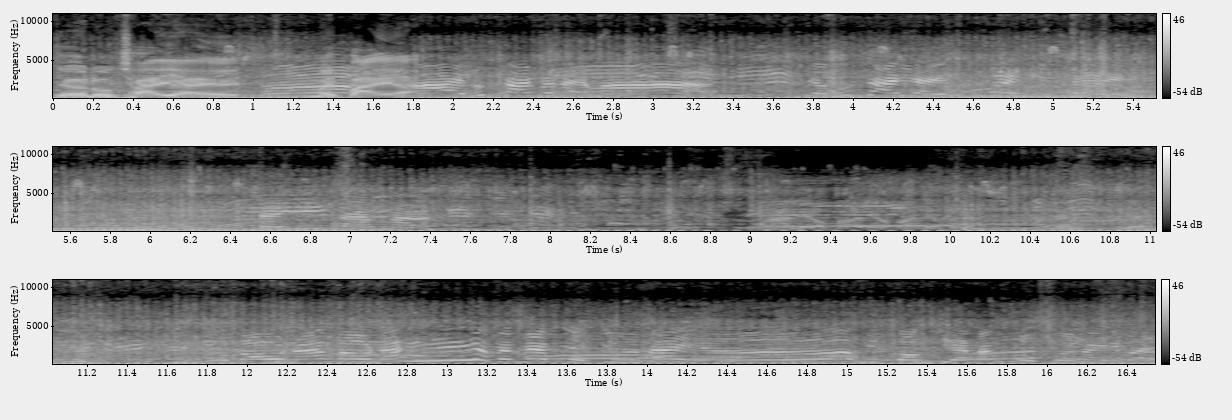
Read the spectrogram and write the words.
เจอลูกชายใหญ่ไม่ไปอะ ใช่ลูกชายไปไหนมาเจอลูกชายใหญ่ด้วยดีใจใจยิ่งตามมา มาแล้วมาแล้วมาแล้วเออเบานะเบานะฮิเป็นแม่ปลุกมือให้เออ มีกองเชียร์นั่งปลุกมือให้ด้วย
